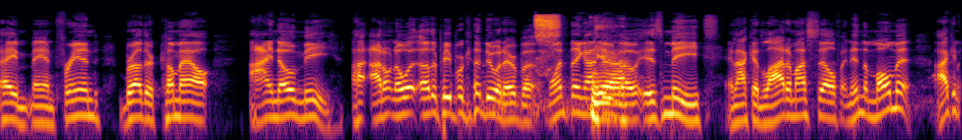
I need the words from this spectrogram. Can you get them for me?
hey, man, friend, brother, come out. I know me. I, I don't know what other people are going to do, whatever. But one thing I Yeah. do know is me, and I can lie to myself. And in the moment, I can.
